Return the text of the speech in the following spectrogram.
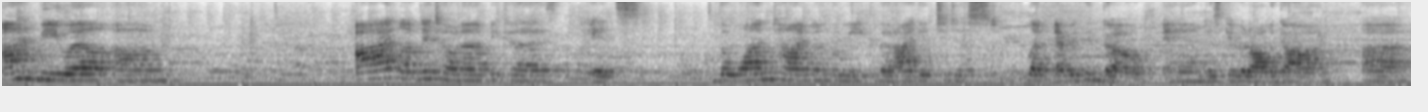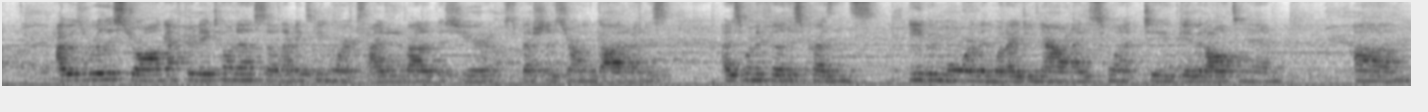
I'm B Will. Um, I love Daytona because it's the one time of the week that I get to just let everything go and just give it all to God. Uh, I was really strong after Daytona, so that makes me more excited about it this year, especially strong in God. And I just, I just want to feel His presence even more than what I do now, and I just want to give it all to Him. Um,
